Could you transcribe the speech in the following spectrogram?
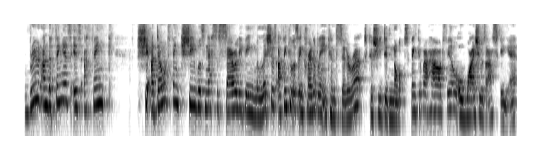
rude. And the thing is, is I think she I don't think she was necessarily being malicious. I think it was incredibly inconsiderate because she did not think about how I'd feel or why she was asking it.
